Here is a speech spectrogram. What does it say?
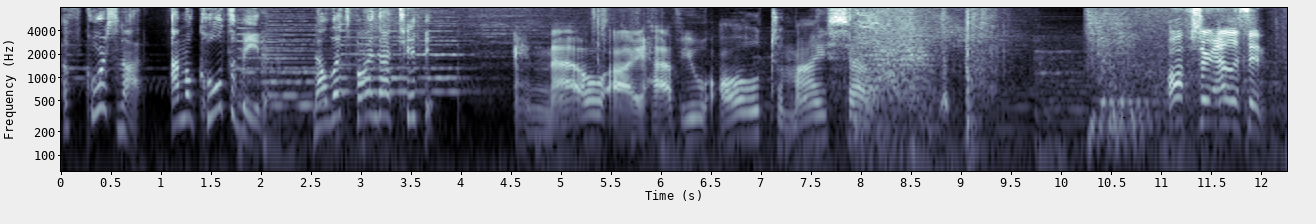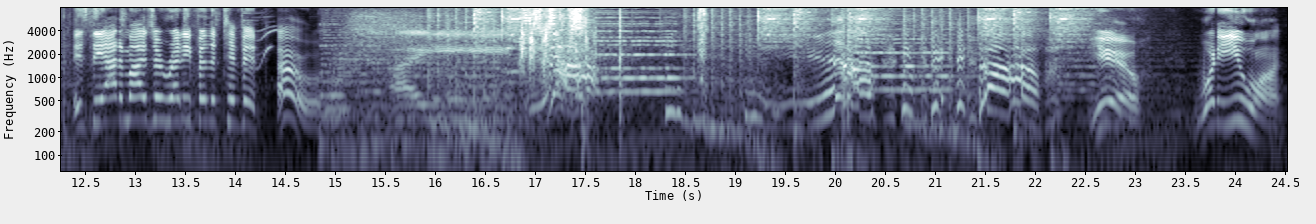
Of course not. I'm a cultivator. Now let's find that Tiffid. And now I have you all to myself. Officer Ellison, is the atomizer ready for the Tiffid? Oh, I. you. What do you want?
